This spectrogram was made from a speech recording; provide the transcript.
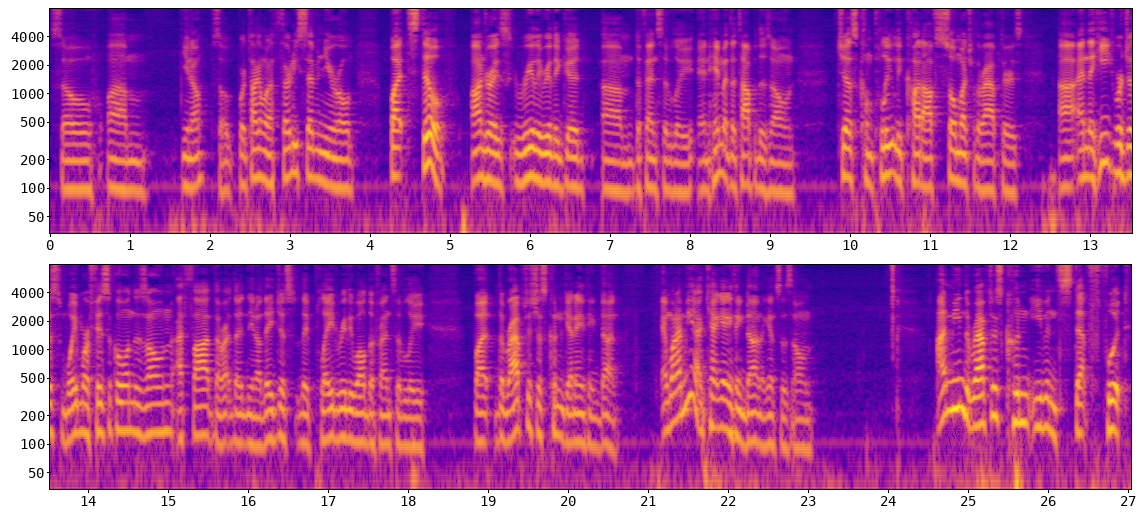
So, um, you know, so we're talking about a 37 year old but still, Andre's really, really good um, defensively, and him at the top of the zone just completely cut off so much for the Raptors. Uh, and the Heat were just way more physical in the zone. I thought the, the you know they just they played really well defensively, but the Raptors just couldn't get anything done. And what I mean I can't get anything done against the zone, I mean the Raptors couldn't even step foot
